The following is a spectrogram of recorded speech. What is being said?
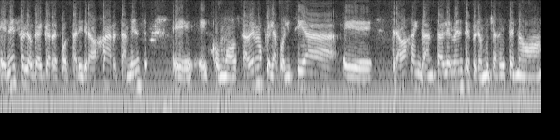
en eso es lo que hay que reforzar y trabajar. También, eh, eh, como sabemos que la policía eh, trabaja incansablemente, pero muchas veces no,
